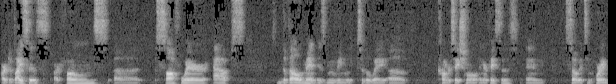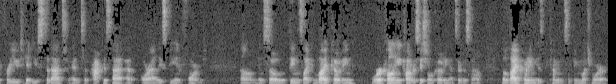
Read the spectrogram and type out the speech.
our devices, our phones, uh, software, apps, development is moving to the way of conversational interfaces. And so it's important for you to get used to that and to practice that at, or at least be informed. Um, and so things like vibe coding we're calling it conversational coding at ServiceNow, but vibe coding is becoming something much more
